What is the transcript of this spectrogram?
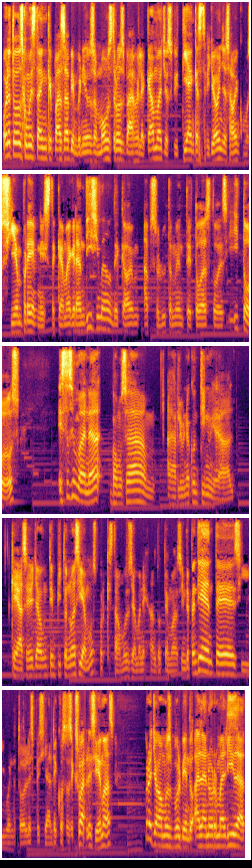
Hola a todos, ¿cómo están? ¿Qué pasa? Bienvenidos a Monstruos Bajo la Cama. Yo soy Tian Castrillón, ya saben, como siempre, en esta cama grandísima donde caben absolutamente todas, todas y todos. Esta semana vamos a, a darle una continuidad que hace ya un tiempito no hacíamos porque estábamos ya manejando temas independientes y bueno, todo el especial de cosas sexuales y demás, pero ya vamos volviendo a la normalidad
